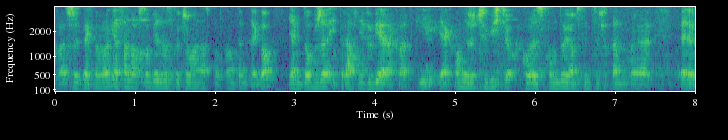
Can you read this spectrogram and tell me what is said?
Znaczy technologia sama w sobie zaskoczyła nas pod kątem tego, jak dobrze i trafnie wybiera klatki, jak one rzeczywiście korespondują z tym, co się tam e, e,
